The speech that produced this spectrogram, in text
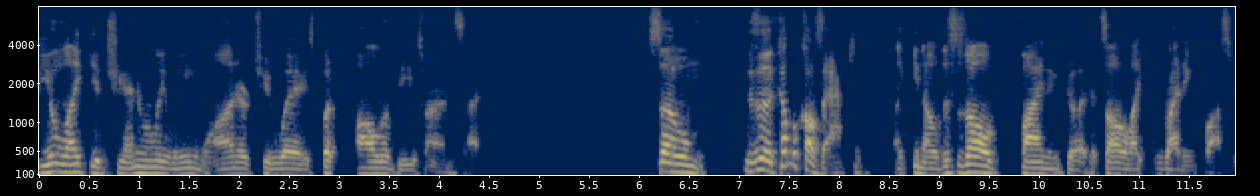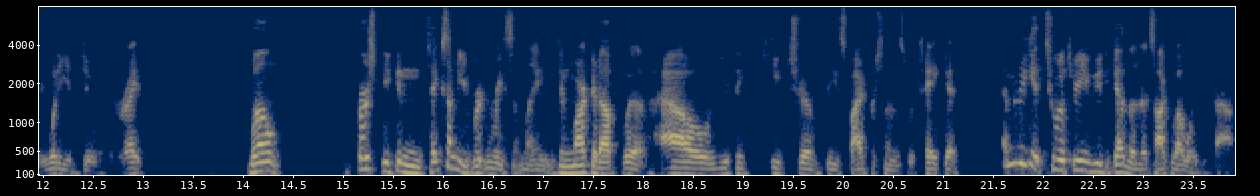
feel like you genuinely lean one or two ways, but all of these are inside. So there's a couple calls to action. Like, you know, this is all fine and good. It's all like writing philosophy. What do you do with it, right? Well, first you can take something you've written recently. You can mark it up with how you think each of these five personas would take it, and maybe get two or three of you together to talk about what you found.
